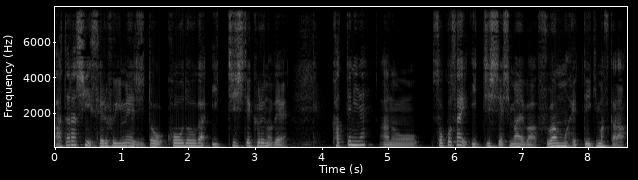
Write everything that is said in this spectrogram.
新しいセルフイメージと行動が一致してくるので勝手にね、あのそこさえ一致してしまえば不安も減っていきますから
